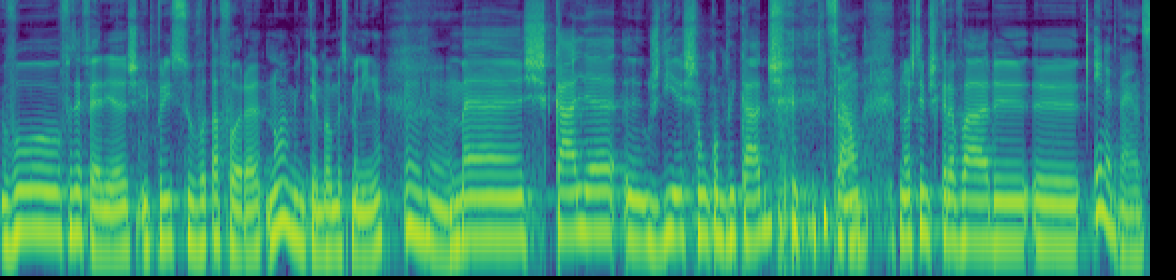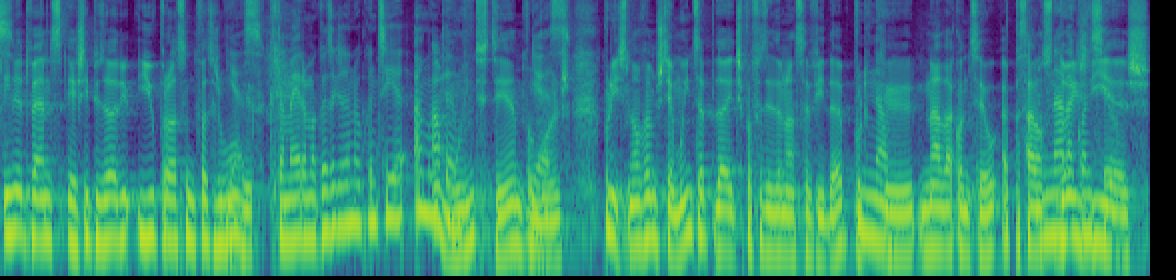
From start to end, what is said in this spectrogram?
vou fazer férias e por isso vou estar fora. Não é muito tempo, é uma semaninha. Uhum. Mas calha, eh, os dias são complicados. então nós temos que gravar eh, In advance. in advance este episódio e o próximo que vocês vão yes. ouvir. Que também era uma coisa que já não acontecia há muito Há tempo. muito tempo, Yes. amores. Por isso, não vamos ter muitos updates para fazer da nossa vida, porque Não. nada aconteceu. Passaram-se Nada dois aconteceu. dias.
